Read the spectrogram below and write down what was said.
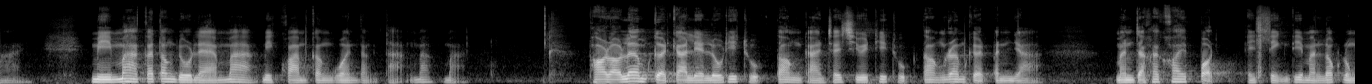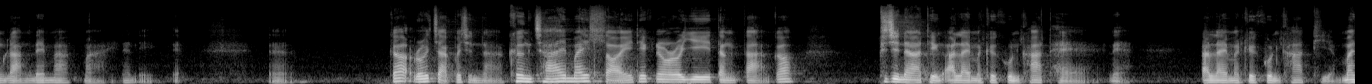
มาย มีมากก็ต้องดูแลมาก มีความกังวลต่างๆ มากมาย พอเราเริ่มเกิดการเรียนรู้ที่ถูกต้องการใช้ชีวิตที่ถูกต้องเริ่มเกิดปัญญา มันจะค่อยๆปลดไอ้สิ่งที่มันลกลุงลังได้มากมายนั่นเองเนี่ยก็รู้จักพิจารณาเครื่องใช้ไม้สอยเทคโนโลยีต่างๆ ก็ พิจารณาถึงอะไรมันคือคุณค่าแท้เนี่ยอะไรมันคือคุณค่าเทียม มัน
